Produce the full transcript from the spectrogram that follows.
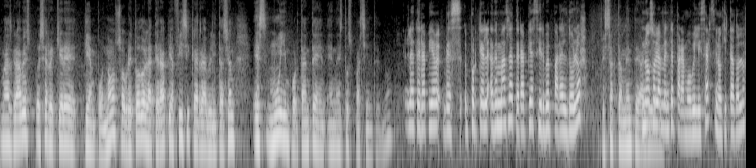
más graves pues se requiere tiempo, ¿no? Sobre todo la terapia física y rehabilitación es muy importante en, estos pacientes, ¿no? La terapia, porque además la terapia sirve para el dolor. Exactamente. No solamente para movilizar, sino quita dolor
